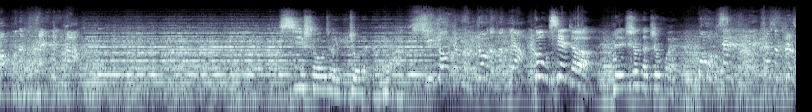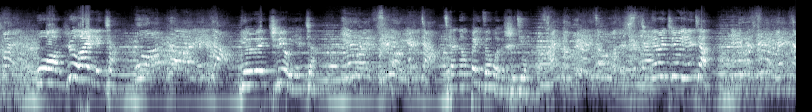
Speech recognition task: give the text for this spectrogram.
高峰的山顶上，吸收着宇宙的能量，吸收着宇宙的能量，贡献着人生的智慧。贡献着人生的智慧。我热爱演讲，为只有演讲。因为只有演讲。才能倍增我的时间，才能倍增我的时间，因为只有演讲。因为只有演讲。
